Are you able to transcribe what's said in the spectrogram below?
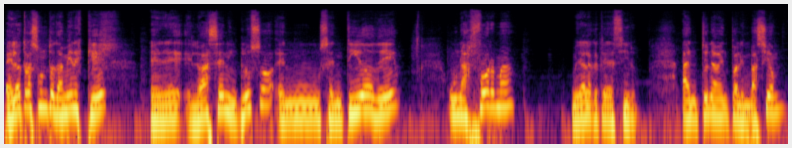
El otro asunto también es que eh, lo hacen incluso en un sentido de una forma, mirá lo que te voy a decir, ante una eventual invasión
